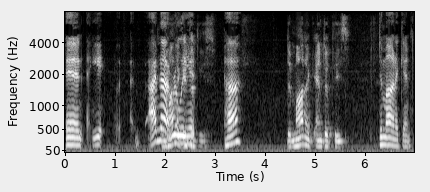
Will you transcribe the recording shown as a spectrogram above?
And I'm not Demonic really in, entities. huh? Demonic entities. Demonic ent-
